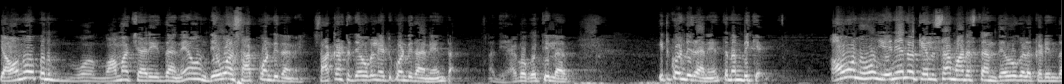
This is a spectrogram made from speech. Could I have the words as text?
ಯಾವನೋ ಒಬ್ಬನ ವಾಮಾಚಾರಿ ಇದ್ದಾನೆ, ಅವನು ದೆವ್ವ ಸಾಕೊಂಡಿದ್ದಾನೆ, ಸಾಕಷ್ಟು ದೆವ್ವಗಳನ್ನ ಇಟ್ಕೊಂಡಿದ್ದಾನೆ ಅಂತ. ಅದು ಹೇಗೋ ಗೊತ್ತಿಲ್ಲ ಅದು. ಇಟ್ಕೊಂಡಿದ್ದಾನೆ ಅಂತ ನಂಬಿಕೆ. ಅವನು ಏನೇನೋ ಕೆಲಸ ಮಾಡಿಸ್ತಾನೆ ದೇವಗಳ ಕಡೆಯಿಂದ,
